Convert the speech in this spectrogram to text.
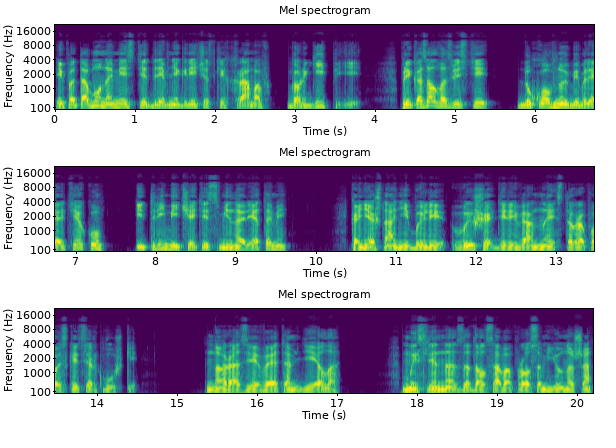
и потому на месте древнегреческих храмов Горгиппии приказал возвести духовную библиотеку и три мечети с минаретами. Конечно, они были выше деревянной Ставропольской церквушки. Но разве в этом дело? Мысленно задался вопросом юноша.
